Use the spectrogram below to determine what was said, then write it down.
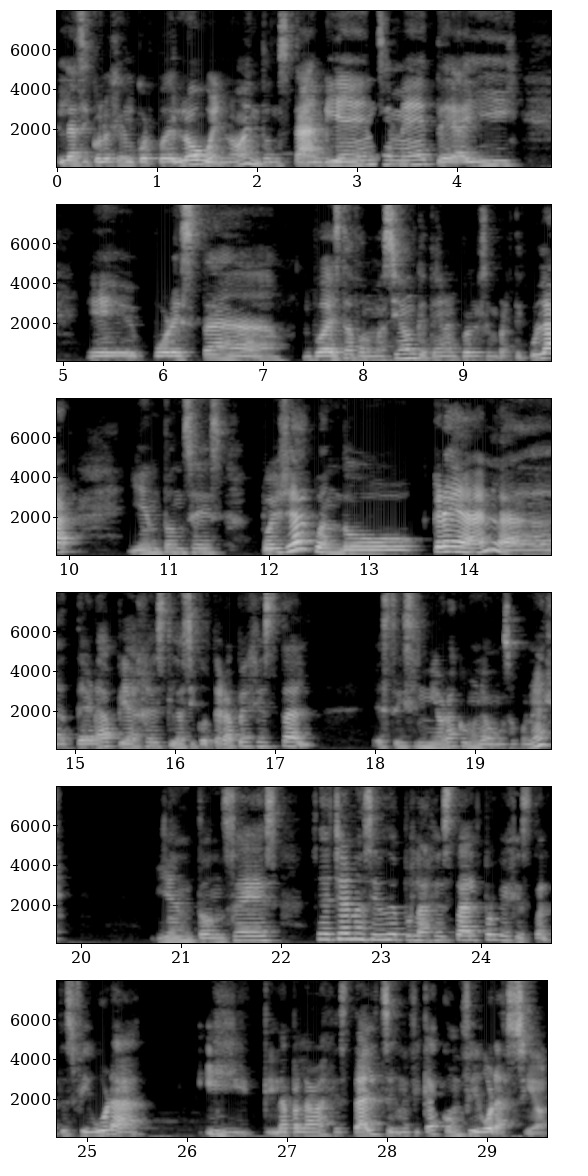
la psicología del cuerpo de Lowen, ¿no? Entonces también se mete ahí eh, por, esta, esta formación que tiene el Peirce en particular. Y entonces, pues ya cuando crean la terapia, la psicoterapia gestal, este, dicen, ¿y ahora cómo le vamos a poner? Y entonces se echan así de pues la gestalt, porque gestalt es figura, y la palabra gestalt significa configuración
